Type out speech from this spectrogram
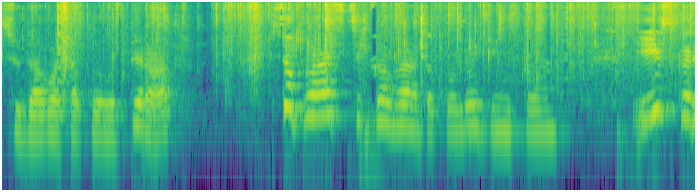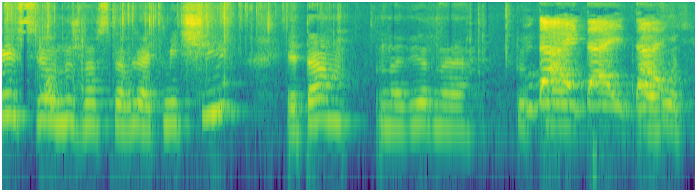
Сюда вот такой вот пират. Все пластиковое, такое легенькое. И, скорее всего, нужно вставлять мечи. И там, наверное... тут прав- А, вот.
